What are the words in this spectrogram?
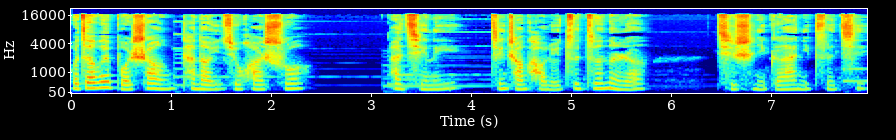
我在微博上看到一句话说：“爱情里经常考虑自尊的人，其实你更爱你自己。”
